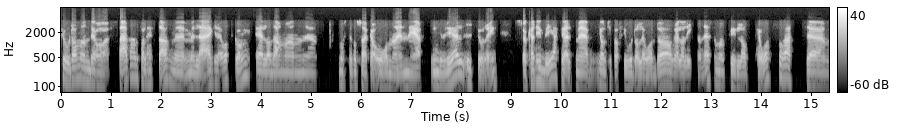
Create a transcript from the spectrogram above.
fodrar man då färre antal hästar med, med lägre åtgång eller där man eh, måste försöka ordna en mer individuell utfodring så kan det ju bli aktuellt med någon typ av foderlådor eller liknande som man fyller på för att... Eh,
